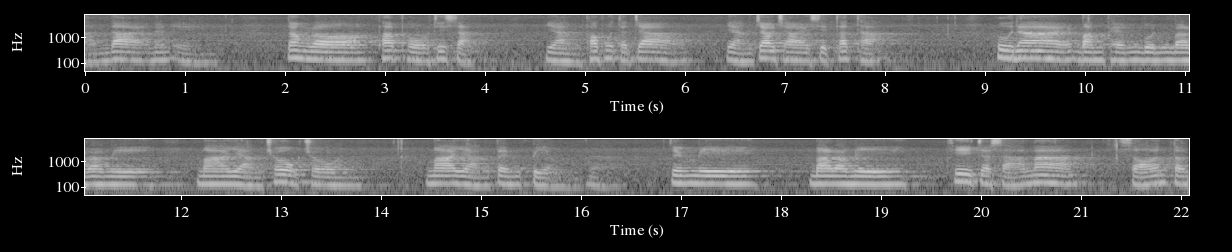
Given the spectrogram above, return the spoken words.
หันต์ได้นั่นเอง ต้องรอพระโพธิสัตว์ อย่างพระพุทธเจ้า อย่างเจ้าชายสิทธัตถะ ผู้ได้บำเพ็ญบุญบารมีมาอย่างโชคโชน มาอย่างเต็มเปี่ยม จึงมีบารมีที่จะสามารถสอนตน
